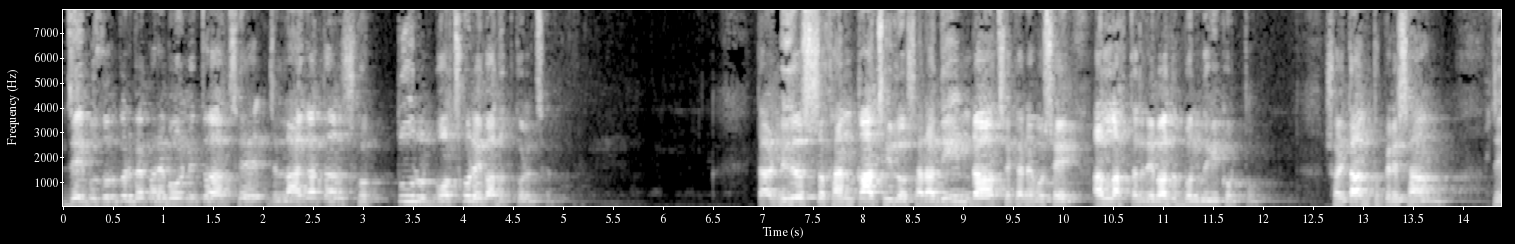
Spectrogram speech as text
যে বুজুর্গের ব্যাপারে বর্ণিত আছে যে, লাগাতার সত্তর বছর এবাদত করেছেন। তার নিজস্ব খানকা ছিল, সারাদিন রাত সেখানে বসে আল্লাহ তালের এবাদত বন্দী করত। শয়তান তো পেরেশান যে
